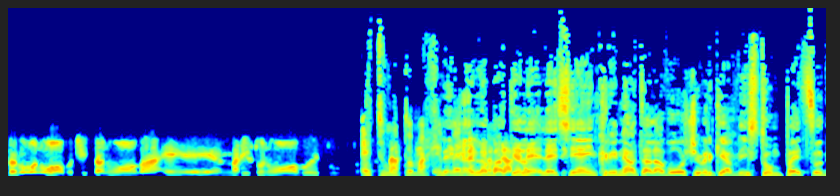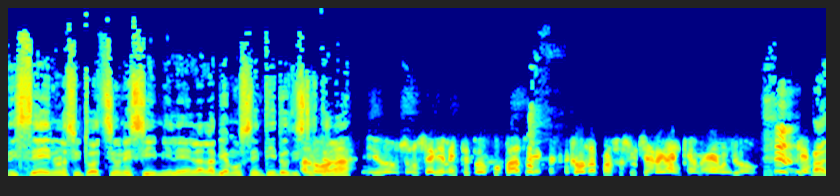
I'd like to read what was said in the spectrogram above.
lavoro nuovo, città nuova, e marito nuovo e tutto. È tutto, ma che Le- bello. la Batti, Dare la- le, le si è incrinata la voce perché ha visto un pezzo di sé in una situazione simile. La- l'abbiamo sentito Allora, distintamente. io sono seriamente preoccupato che questa cosa possa succedere anche a me un giorno. Che, Ma-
